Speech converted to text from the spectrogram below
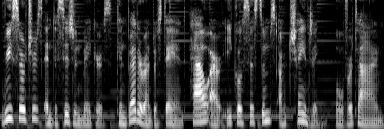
researchers and decision makers can better understand how our ecosystems are changing over time.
